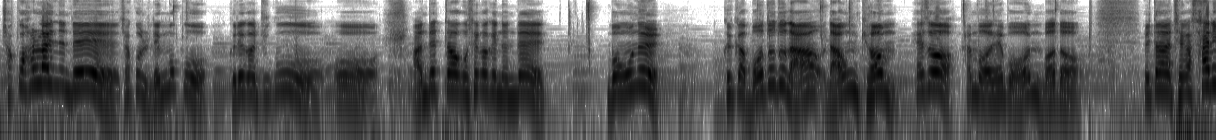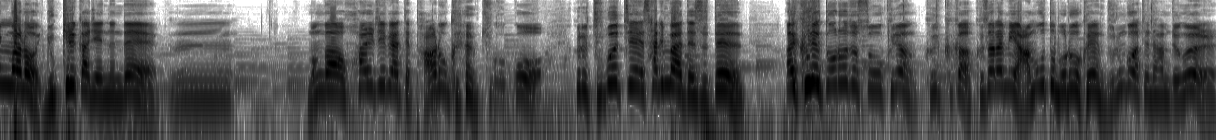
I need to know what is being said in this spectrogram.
자꾸 할라 했는데 자꾸 렉 먹고 그래가지고 어 안 됐다고 생각했는데 뭐 오늘 그니까 머더도 나, 나온 겸 해서 한번 해본 머더. 일단 제가 살인마로 6킬까지 했는데 음 뭔가 활제비한테 바로 그냥 죽었고 그리고 두 번째 살인마한테 했을 땐 아니 그냥 떨어졌어. 그냥 그 그니까 그 사람이 아무것도 모르고 그냥 누른 것 같은데 함정을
